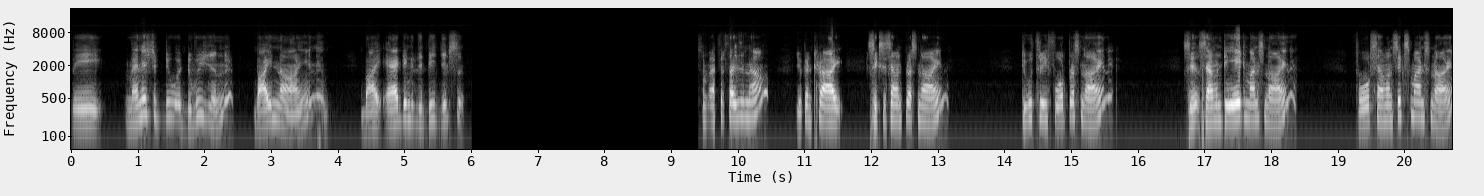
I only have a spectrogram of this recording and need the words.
we managed to do a division by 9 by adding the digits. Some exercises now. You can try 67 plus 9 234 plus 9 78 minus 9 476 minus 9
